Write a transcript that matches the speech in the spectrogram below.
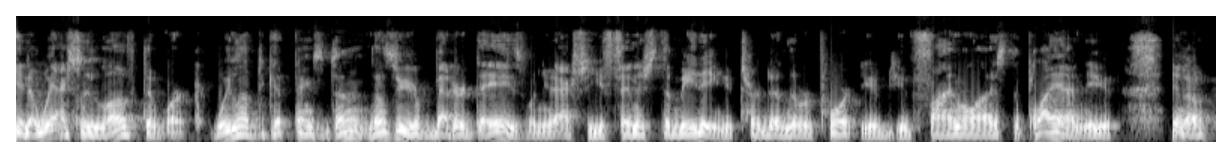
You know, we actually love to work. We love to get things done. Those are your better days when you actually you finish the meeting, you turn in the report, you you finalize the plan, you you know,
